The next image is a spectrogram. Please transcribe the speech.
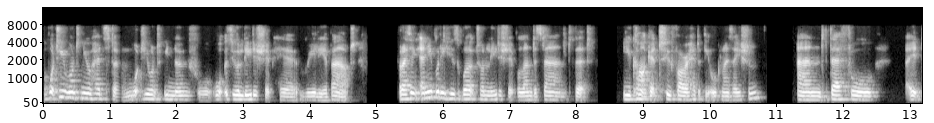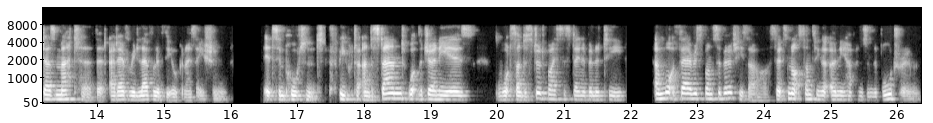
What do you want in your headstone? What do you want to be known for? What was your leadership here really about? But I think anybody who's worked on leadership will understand that you can't get too far ahead of the organization. And therefore, it does matter that at every level of the organization, it's important for people to understand what the journey is, what's understood by sustainability, and what their responsibilities are. So it's not something that only happens in the boardroom,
